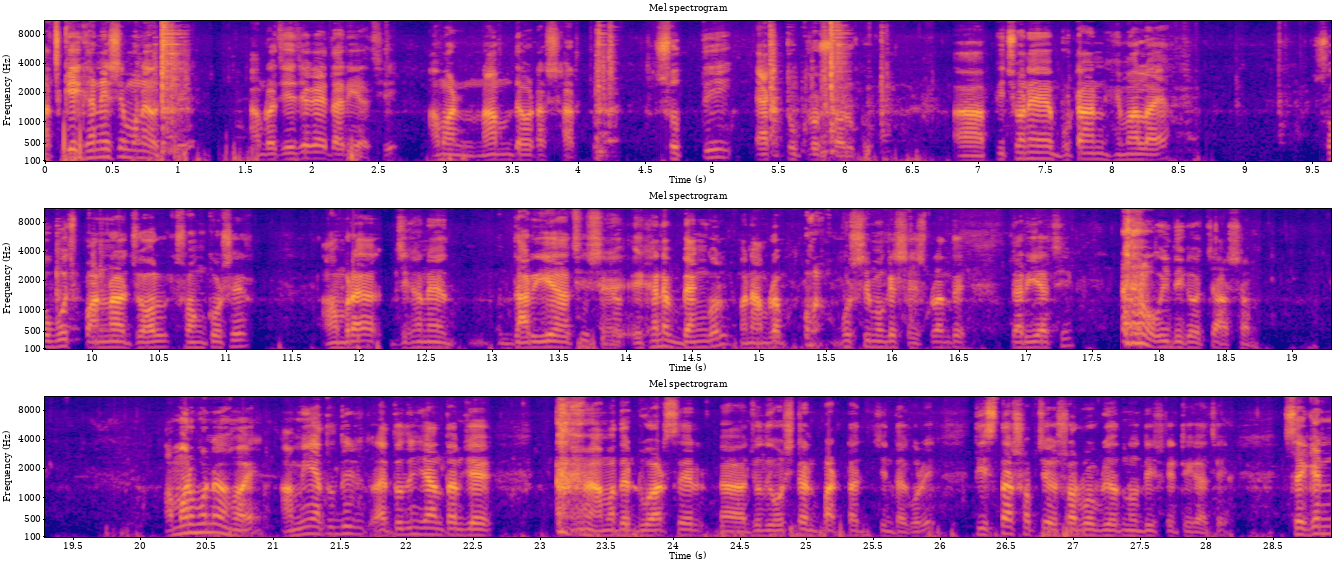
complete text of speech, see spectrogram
আজকে এখানে এসে মনে হচ্ছে আমরা যে জায়গায় দাঁড়িয়ে আছি, আমার নাম দেওয়াটা সার্থক। সত্যি এক টুকরো স্বর্গ। পিছনে ভুটান, হিমালয়া, সবুজ পান্না, জল সংকোষের আমরা যেখানে দাঁড়িয়ে আছি সে- এখানে বেঙ্গল মানে আমরা পশ্চিমবঙ্গের শেষ প্রান্তে দাঁড়িয়ে আছি। ওই দিকে হচ্ছে আসাম। আমার মনে হয়, আমি এতদিন এতদিন জানতাম যে আমাদের ডুয়ার্সের যদি ওয়েস্টার্ন পার্টটা চিন্তা করি তিস্তার সবচেয়ে সর্ববৃহৎ নদী সে ঠিক আছে। সেকেন্ড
